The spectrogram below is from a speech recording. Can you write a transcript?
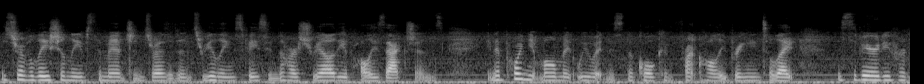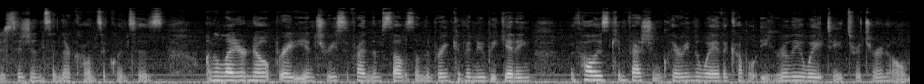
This revelation leaves the mansion's residents reeling, facing the harsh reality of Holly's actions. In a poignant moment, we witness Nicole confront Holly, bringing to light the severity of her decisions and their consequences. On a lighter note, Brady and Theresa find themselves on the brink of a new beginning, with Holly's confession clearing the way. The couple eagerly await Tate's return home,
